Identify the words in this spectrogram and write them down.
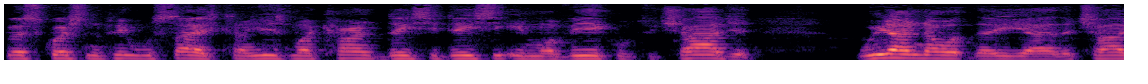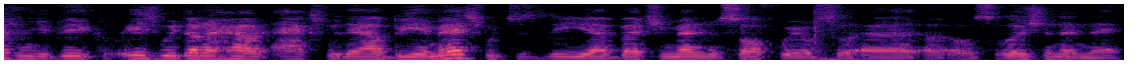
First question that people say is, can I use my current DC-DC in my vehicle to charge it? We don't know what the uh, the charger in your vehicle is. We don't know how it acts with our BMS, which is the uh, battery management software or, uh, or, solution in there.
